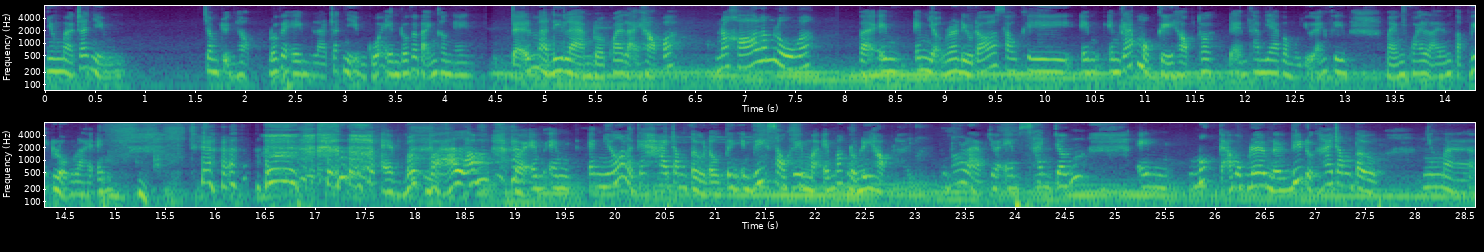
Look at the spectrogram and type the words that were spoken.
Nhưng mà trách nhiệm trong chuyện học đối với em là trách nhiệm của em đối với bản thân em. Để mà đi làm rồi quay lại học á nó khó lắm luôn á và em em nhận ra điều đó sau khi em em gáp một kỳ học thôi, để em tham gia vào một dự án phim. Mà em quay lại em tập viết luận lại, em em vất vả lắm. Rồi em em em nhớ là cái 200 từ đầu tiên em viết sau khi mà em bắt đầu đi học lại, nó làm cho em sang chấn. Em mất cả một đêm để viết được 200 từ. Nhưng mà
